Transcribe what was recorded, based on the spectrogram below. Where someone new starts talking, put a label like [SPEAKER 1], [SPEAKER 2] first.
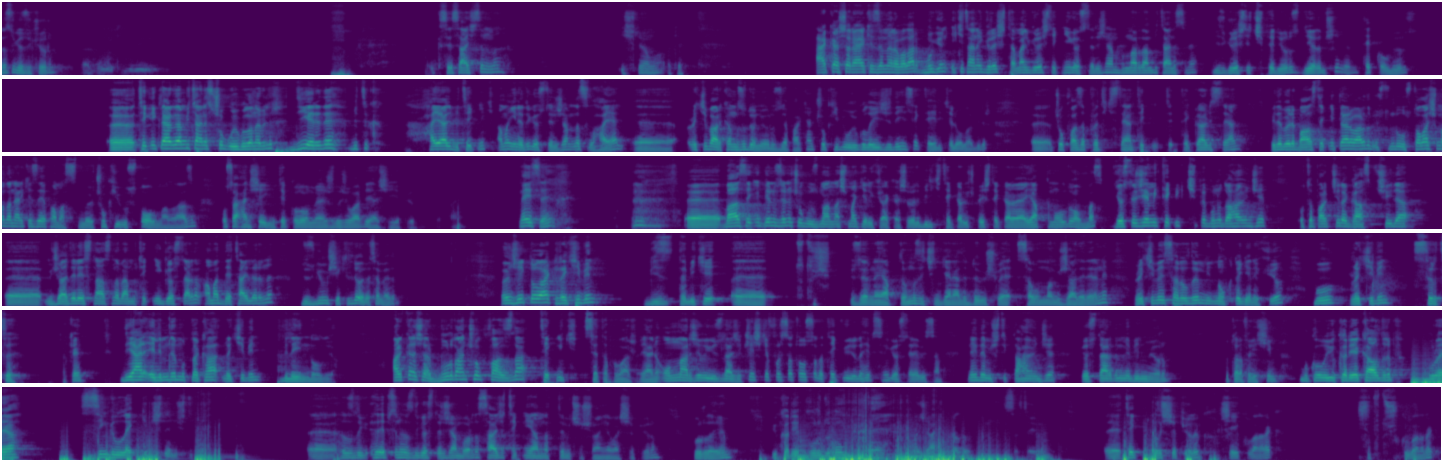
[SPEAKER 1] Nasıl gözüküyorum?
[SPEAKER 2] Her zamanki gibi.
[SPEAKER 1] Sesi açtın mı? İşliyor mu? Okey. Arkadaşlar herkese merhabalar. Bugün iki tane güreş, temel güreş tekniği göstereceğim. Bunlardan bir tanesini biz güreşte çip ediyoruz. Diğeri bir şey mi? Tek kol diyoruz. Ee, tekniklerden bir tanesi çok uygulanabilir. Diğeri de bir tık hayal bir teknik ama yine de göstereceğim. Nasıl hayal? Ee, rakibi arkamızı dönüyoruz yaparken. Çok iyi bir uygulayıcı değilsek tehlikeli olabilir. Ee, çok fazla pratik isteyen, teknik, te- tekrar isteyen bir de böyle bazı teknikler vardır. Üstünde ustalaşmadan herkese yapamazsın. Böyle çok iyi usta olman lazım. O sa- hani şey gibi tek kol olmayan judocu vardı ya her şeyi yapıyordu. Neyse. Ee, bazı tekniklerin üzerine çok uzmanlaşmak gerekiyor arkadaşlar. Öyle bir iki tekrar, üç beş tekrar veya yaptım oldu olmaz. Göstereceğim ilk teknik çipe. Bunu daha önce otoparkçıyla, gaspçıyla e, mücadele esnasında ben bu tekniği gösterdim. Ama detaylarını düzgün bir şekilde öğretemedim. Öncelikli olarak rakibin biz tabii ki e, tutuş üzerine yaptığımız için genelde dövüş ve savunma mücadelelerini rakibe sarıldığım bir nokta gerekiyor. Bu rakibin sırtı. Okay? Diğer elimde mutlaka rakibin bileğinde oluyor. Arkadaşlar buradan çok fazla teknik setup'ı var. Yani onlarca ve yüzlerce. Keşke fırsat olsa da tek videoda hepsini gösterebilsem. Ne demiştik daha önce? Gösterdim mi bilmiyorum. Bu tarafa geçeyim. Bu kolu yukarıya kaldırıp buraya single leg giriş demiştik. Ee, hızlı hepsini hızlı göstereceğim bu arada. Sadece tekniği anlattığım için şu an yavaş yapıyorum. Buradayım. Yukarıya vurduğum ve bacağı yakaladım. Sırta yürüyorum. Ee, tek dalış yapıyorduk şey kullanarak. Şu tutuşu kullanarak.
